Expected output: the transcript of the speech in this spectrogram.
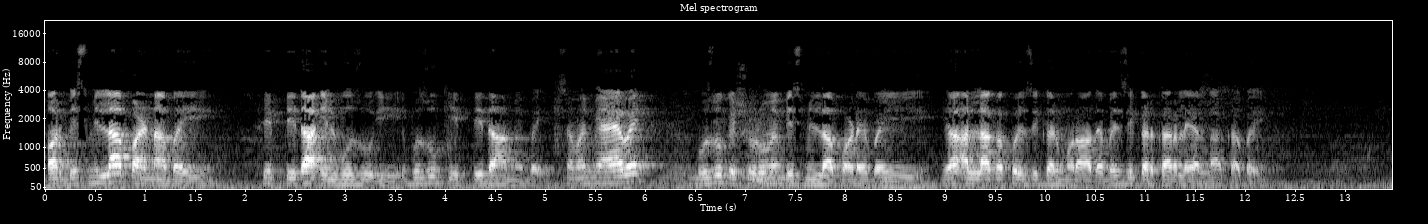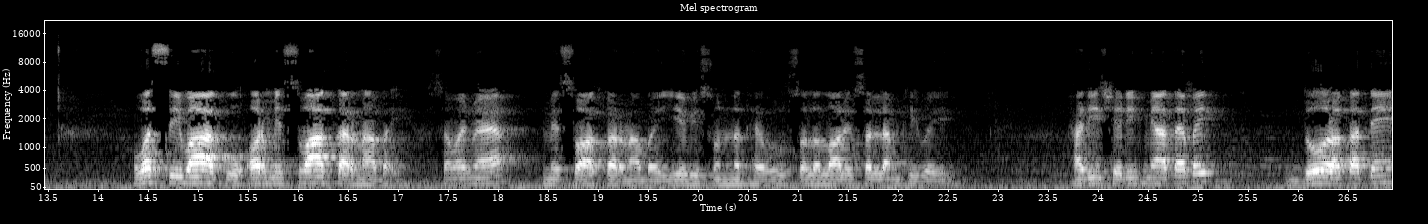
اور بسم اللہ پڑھنا بھائی، فی ابتدا الوضو وضو کی ابتدا میں بھائی۔ سمجھ میں آیا بھائی؟ وضو کے شروع میں بسم اللہ پڑھے بھائی۔ یا اللہ کا کوئی ذکر مراد ہے بھائی؟ ذکر کر لے اللہ کا بھائی۔ وسواک اور مسواک کرنا بھائی۔ سمجھ میں آیا؟ مسواک کرنا بھائی، یہ بھی سنت ہے۔ حضور صلی اللہ علیہ وسلم کی بھائی۔ حدیث شریف میں آتا ہے بھائی، دو رکتیں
